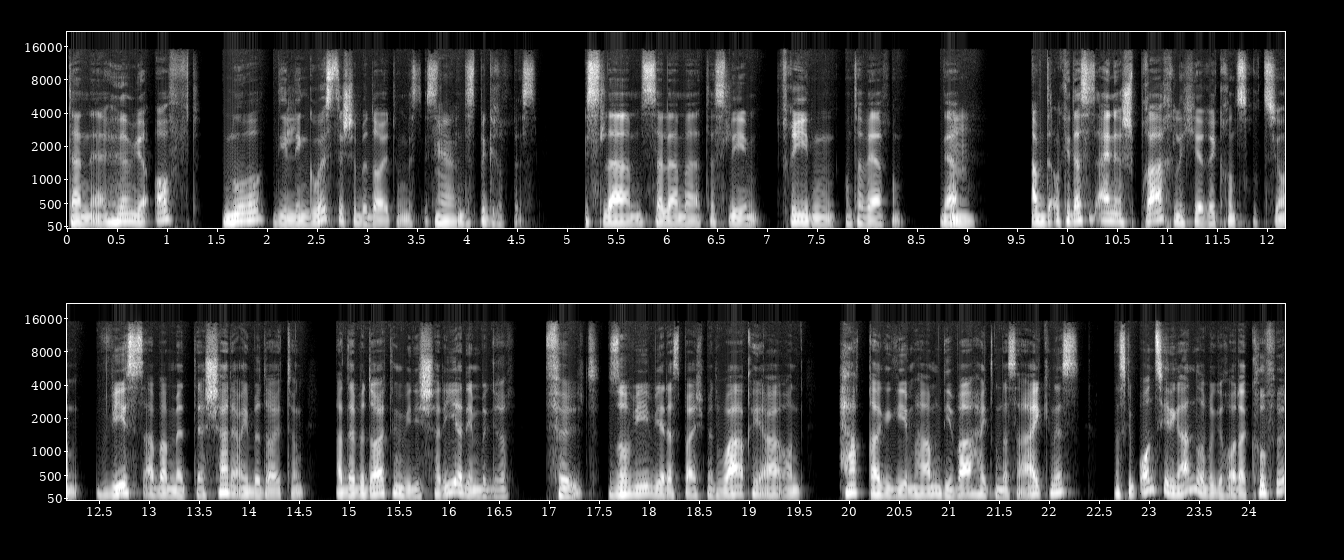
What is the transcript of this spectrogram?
dann äh, hören wir oft nur die linguistische Bedeutung des, Is Ja. des Begriffes. Islam, Salama, Taslim, Frieden, Unterwerfung. Ja? Mhm. Aber okay, das ist eine sprachliche Rekonstruktion. Wie ist es aber mit der Scharia-Bedeutung? Also der Bedeutung, wie die Scharia den Begriff füllt. So wie wir das Beispiel mit Waqi'a und Haqqa gegeben haben, die Wahrheit und das Ereignis. Es gibt unzählige andere Begriffe oder Kufr.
